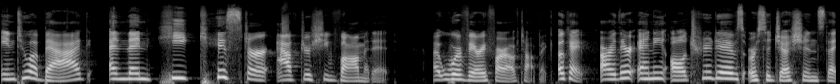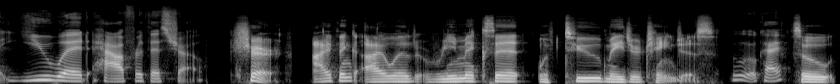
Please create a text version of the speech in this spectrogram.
into a bag and then he kissed her after she vomited. Uh, We're very far off topic. Okay. Are there any alternatives or suggestions that you would have for this show? Sure. I think I would remix it with two major changes. Ooh, okay. So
